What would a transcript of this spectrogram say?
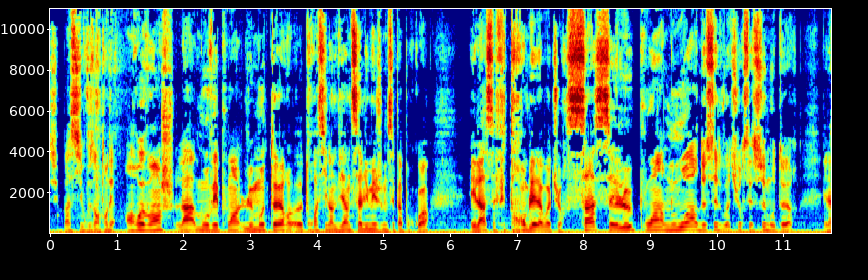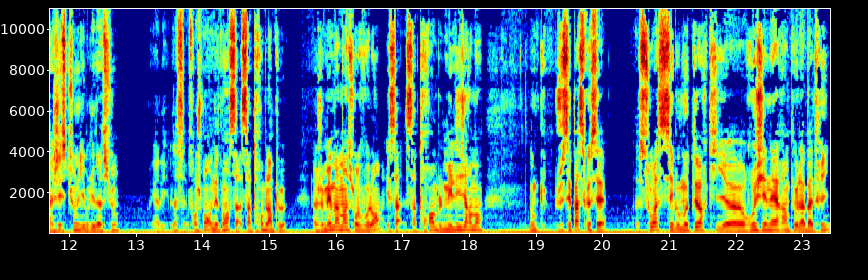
Je sais pas si vous entendez. En revanche, là, mauvais point. Le moteur 3 euh, cylindres vient de s'allumer. Je ne sais pas pourquoi. Et là, ça fait trembler la voiture. Ça, c'est le point noir de cette voiture. C'est ce moteur. Et la gestion de l'hybridation. Regardez, là, franchement, honnêtement, ça tremble un peu je mets ma main sur le volant et ça, tremble, mais légèrement. Donc, je sais pas ce que c'est. Soit c'est le moteur qui euh, régénère un peu la batterie.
